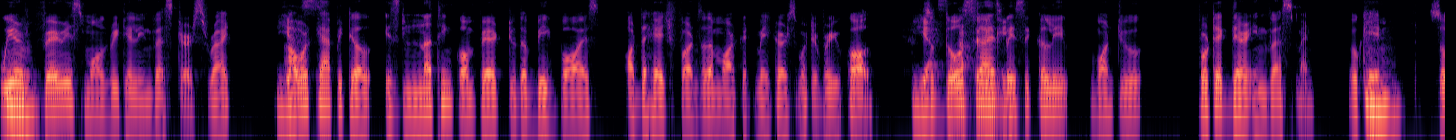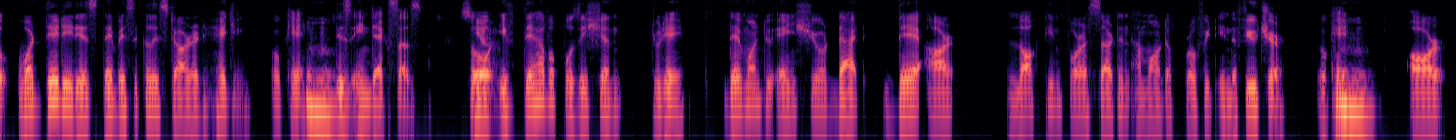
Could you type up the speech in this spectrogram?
we are Mm-hmm. very small retail investors, right? Yes. Our capital is nothing compared to the big boys or the hedge funds or the market makers, whatever you call. So Yes. those guys basically want to protect their investment. Okay. Mm-hmm. So what they did is they basically started hedging, okay, Mm-hmm. these indexes. So Yeah. if they have a position today, they want to ensure that they are locked in for a certain amount of profit in the future, okay? Mm-hmm. Or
